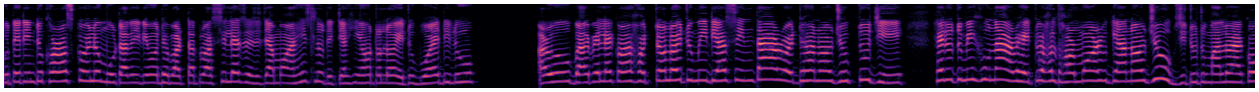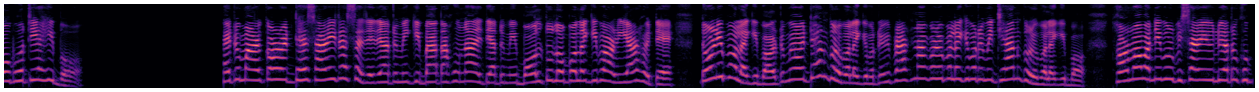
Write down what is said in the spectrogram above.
গোটেই দিনটো খৰচ কৰিলোঁ মোৰ তাত ইতিমধ্যে বাৰ্তাটো আছিলে যে যেতিয়া মই আহিছিলোঁ তেতিয়া সিহঁতলৈ এইটো বোৱাই দিলোঁ। আৰু বাইবেলে কয় সত্যলৈ তুমি দিয়া চিন্তা আৰু অধ্যয়নৰ যুগটো যি সেইটো তুমি শুনা আৰু সেইটোৱে হ'ল ধৰ্ম আৰু জ্ঞানৰ যুগ যিটো তোমালৈ আকৌ উভতি আহিব। সেইটো মাৰ্কৰ অধ্যায় চাৰিত আছে যেতিয়া তুমি কিবা এটা শুনা এতিয়া তুমি বলটো ল'ব লাগিব আৰু ইয়াৰ সৈতে দৌৰিব লাগিব আৰু তুমি অধ্যয়ন কৰিব লাগিব তুমি প্ৰাৰ্থনা কৰিব লাগিব তুমি ধ্যান কৰিব লাগিব। ধৰ্মবাদীবোৰ বিচাৰি উলিওৱাটো খুব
